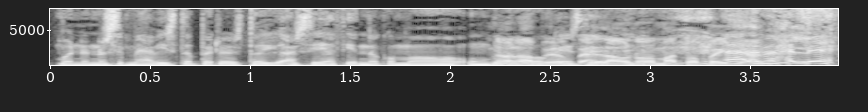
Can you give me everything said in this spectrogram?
Bueno, no se me ha visto, pero estoy así haciendo como un No, no, pero se- la onomatopeya- Ah, vale.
